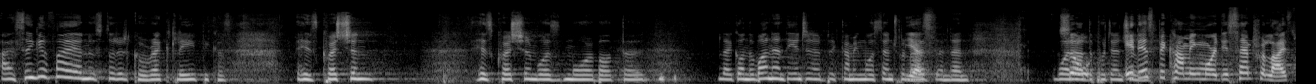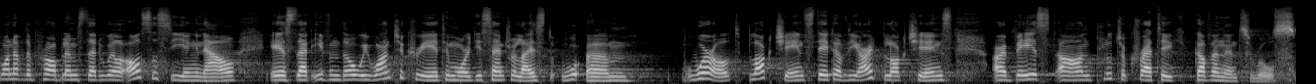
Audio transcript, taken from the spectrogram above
I think if I understood it correctly, because his question, his question was more about the, like on the one hand, the internet becoming more centralized, yes. and then what so are the potential? It is becoming more decentralized. One of the problems that we're also seeing now is that even though we want to create a more decentralized um, world, blockchains, state of the art blockchains, are based on plutocratic governance rules.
